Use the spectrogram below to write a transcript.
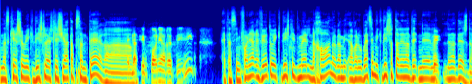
נזכיר שהוא הקדיש לו את שלישיית הפסנתר. את הסימפוניה הרביעית. את הסימפוניה הרביעית הוא הקדיש, נדמה לי, נכון, אבל הוא בעצם הקדיש אותה לנד... ו... לנדז'דה.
